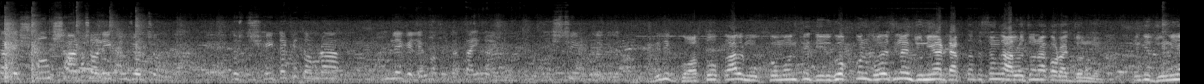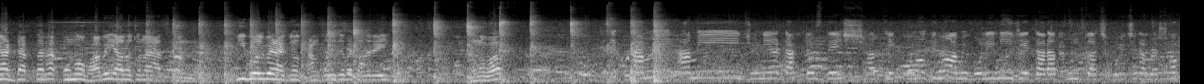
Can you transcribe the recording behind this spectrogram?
তাদের সংসার চলে পুজোর জন্য। তো সেইটাকে তো আমরা ভুলে গেলে হবে না, তাই নয়? ভুলে গেলে দিদি, গতকাল মুখ্যমন্ত্রী দীর্ঘক্ষণ বলেছিলেন জুনিয়র ডাক্তারদের সঙ্গে আলোচনা করার জন্য। কিন্তু জুনিয়র ডাক্তাররা কোনোভাবেই আলোচনায় আসছেন না। কী বলবেন একজন সাংসদ হিসেবে তাদের এই মনোভাব? দেখুন, আমি আমি জুনিয়র ডাক্তারসদের সাথে কোনোদিনও আমি বলিনি যে তারা ভুল কাজ করেছেন আমরা সব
